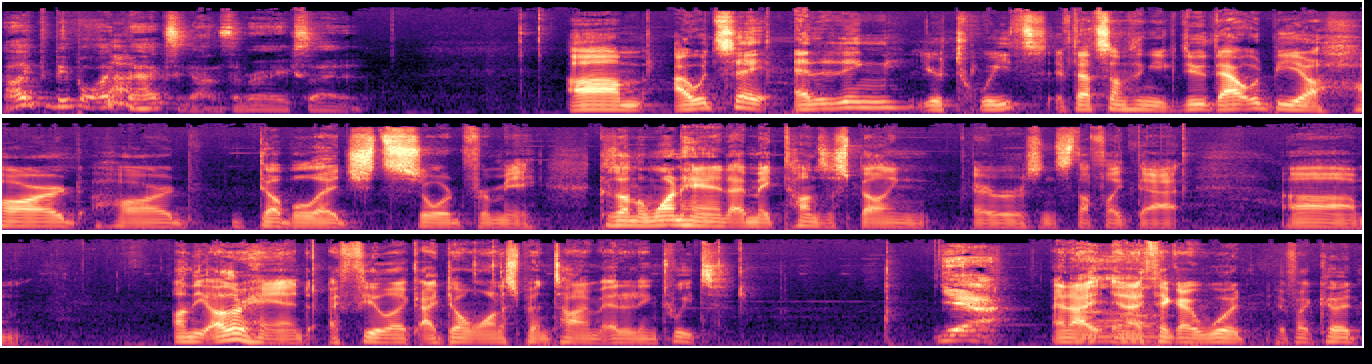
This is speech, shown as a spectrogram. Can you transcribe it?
I like the people like the hexagons. They're very excited. Um, I would say editing your tweets, if that's something you could do, that would be a hard, hard double-edged sword for me. Because on the one hand, I make tons of spelling errors and stuff like that. Um, on the other hand, I feel like I don't want to spend time editing tweets. Yeah. And I um, and I think I would if I could.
